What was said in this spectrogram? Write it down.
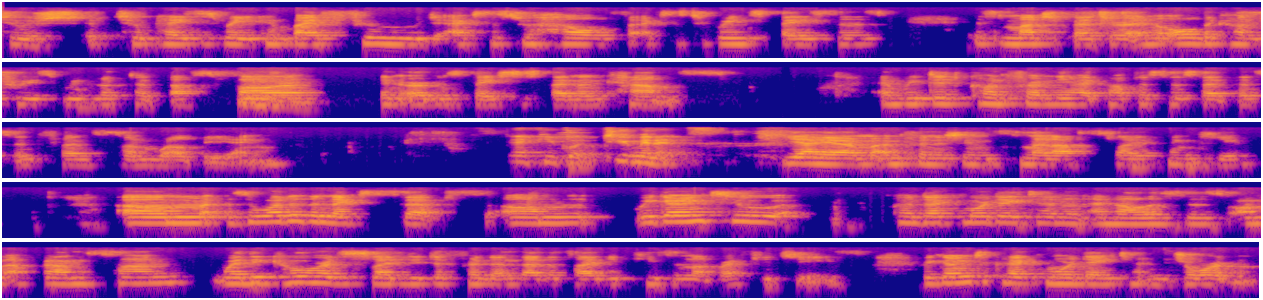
to to places where you can buy food, access to health, access to green spaces is much better in all the countries we've looked at thus far mm -hmm. in urban spaces than in camps. And we did confirm the hypothesis that this influences on well-being. Steph, you've got two minutes. Yeah, yeah, I'm, I'm finishing. This is my last slide. Thank you. Um, so what are the next steps? Um, we're going to conduct more data and analysis on Afghanistan, where the cohort is slightly different in that it's IDPs and not refugees. We're going to collect more data in Jordan.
